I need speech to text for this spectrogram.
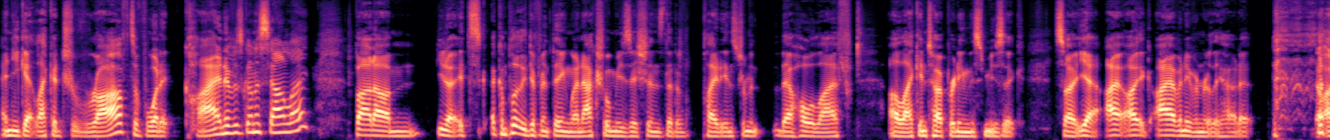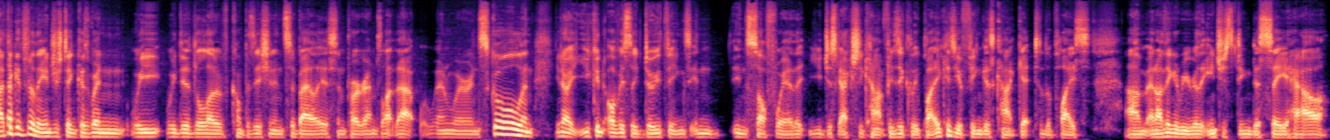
and you get like a draft of what it kind of is going to sound like. But um, you know, it's a completely different thing when actual musicians that have played instrument their whole life are like interpreting this music. So yeah, I I, I haven't even really heard it. I think it's really interesting because when we we did a lot of composition in Sibelius and programs like that when we are in school, and you know you can obviously do things in in software that you just actually can't physically play because your fingers can't get to the place. Um, and I think it'd be really interesting to see how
